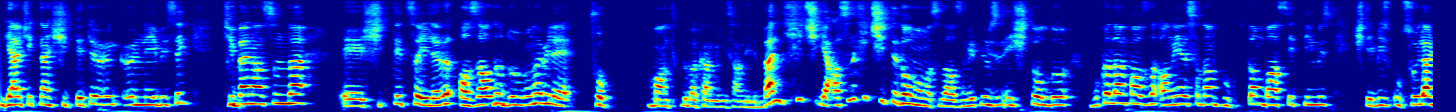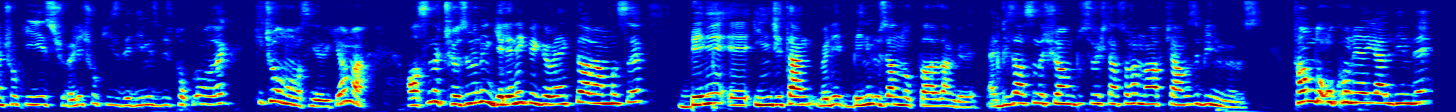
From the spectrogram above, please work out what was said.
gerçekten şiddeti ön- önleyebilsek ki ben aslında e, şiddet sayıları azaldı durumuna bile çok mantıklı bakan bir insan değilim. Ben hiç ya aslında hiç şiddet olmaması lazım. Hepimizin eşit olduğu, bu kadar fazla anayasadan, hukuktan bahsettiğimiz, işte biz usulen çok iyiyiz, şöyle çok iyiyiz dediğimiz bir toplum olarak hiç olmaması gerekiyor ama aslında çözümünün gelenek ve görenekte aranması beni e, inciten, böyle beni üzen noktalardan biri. Yani biz aslında şu an bu süreçten sonra ne yapacağımızı bilmiyoruz. Tam da o konuya geldiğimde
